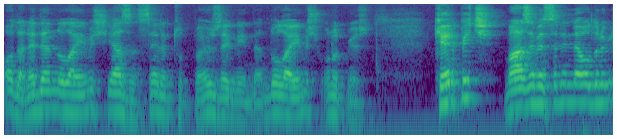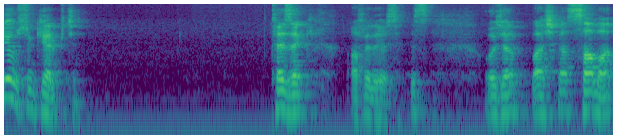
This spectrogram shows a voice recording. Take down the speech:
O da neden dolayıymış? Yazın serin tutma özelliğinden dolayıymış. Unutmuyorsun. Kerpiç malzemesinin ne olduğunu biliyor musun kerpiçin? Tezek. Affedersiniz. Hocam başka saman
